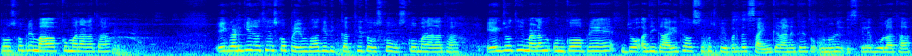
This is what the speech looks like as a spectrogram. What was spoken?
तो उसको अपने माँ बाप को मनाना था। एक लड़की जो थी, उसको प्रेम विवाह की दिक्कत थी तो उसको उसको मनाना था। एक जो थी मैडम, उनको अपने जो अधिकारी था, उससे कुछ पेपर पे साइन कराने थे तो उन्होंने इसके लिए बोला था।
